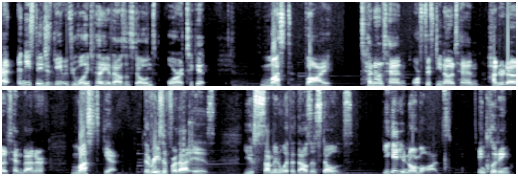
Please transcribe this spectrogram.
At any stage of the game, if you're willing to pay a thousand stones or a ticket, must buy 10 out of 10 or 15 out of 10, 100 out of 10 banner, must get. The reason for that is you summon with a thousand stones. You get your normal odds, including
